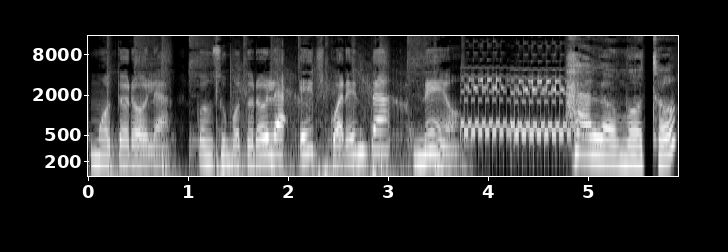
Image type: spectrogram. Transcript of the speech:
Motorola con su Motorola Edge 40 Neo. Hello, Moto.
